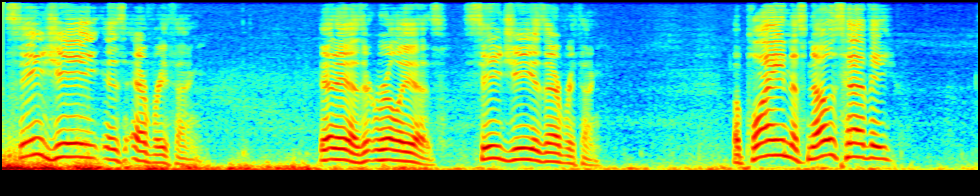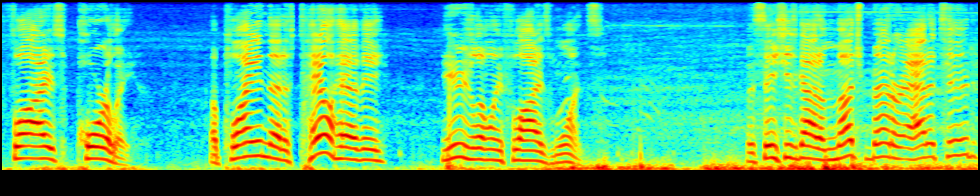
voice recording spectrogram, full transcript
CG is everything. It is, it really is. CG is everything. A plane that's nose heavy flies poorly. A plane that is tail heavy usually only flies once. But see, she's got a much better attitude.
